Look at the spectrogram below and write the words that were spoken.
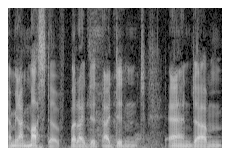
I mean, I must have, but I did. I didn't. And um,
